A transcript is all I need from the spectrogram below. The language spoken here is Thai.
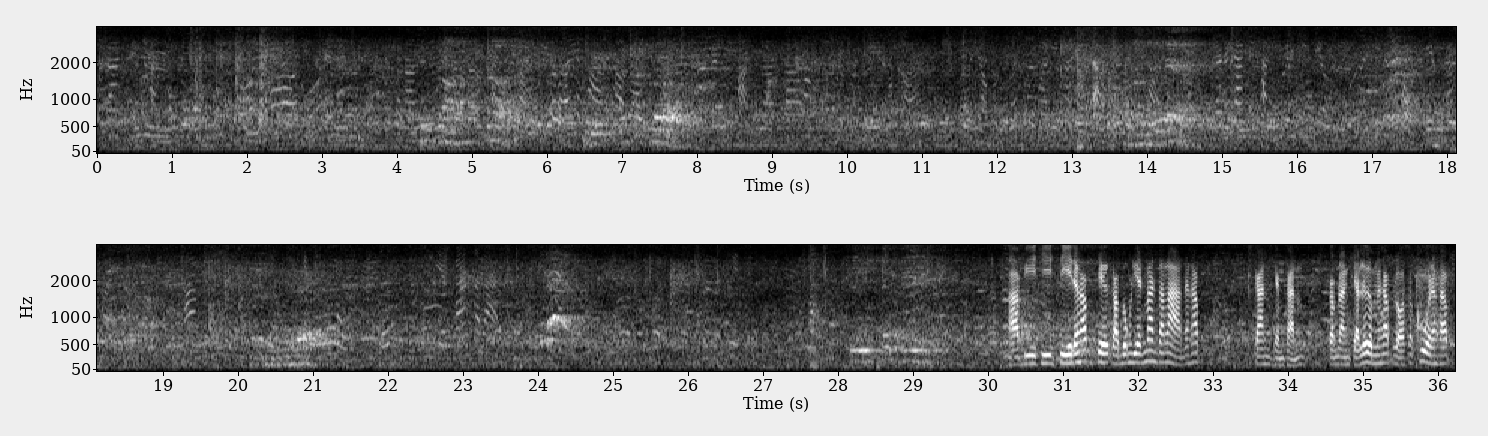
BTC นะครับ เจอกับโรงเรียนม่านตลาดนะครับ การแข่งขันกำลังจะเริ่มนะครับ รอสักครู่นะครับ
